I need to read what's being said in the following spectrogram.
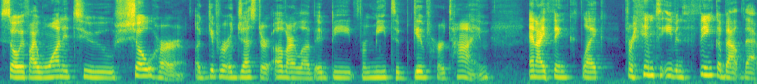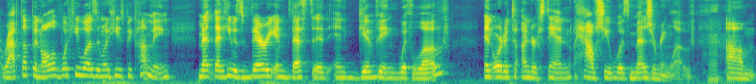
So if I wanted to show her, uh, give her a gesture of our love, it'd be for me to give her time. And I think like for him to even think about that, wrapped up in all of what he was and what he's becoming, meant that he was very invested in giving with love in order to understand how she was measuring love. Um,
